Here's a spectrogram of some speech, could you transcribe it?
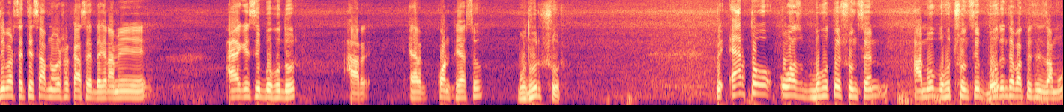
দিবার চাইতেছি আপনাদের কাছে। দেখেন, আমি আয়া গেছি বহুদূর, আর এর কণ্ঠে আছো মধুর সুর। তো এর তো ওয়াজ বহুতে শুনছেন, আমিও বহুত শুনছি, বহুদিন থেকে ভাবতেছি যামু।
